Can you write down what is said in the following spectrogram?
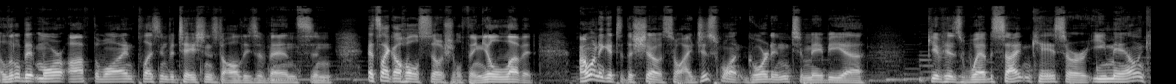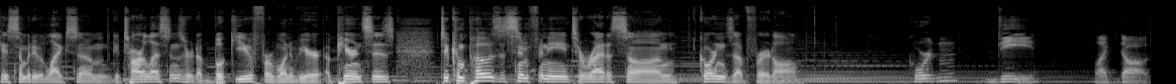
A little bit more off the wine, plus invitations to all these events. And it's like a whole social thing. You'll love it. I want to get to the show. So I just want Gordon to maybe uh, give his website in case, or email in case somebody would like some guitar lessons or to book you for one of your appearances, to compose a symphony, to write a song. Gordon's up for it all. Gordon D, like dog,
